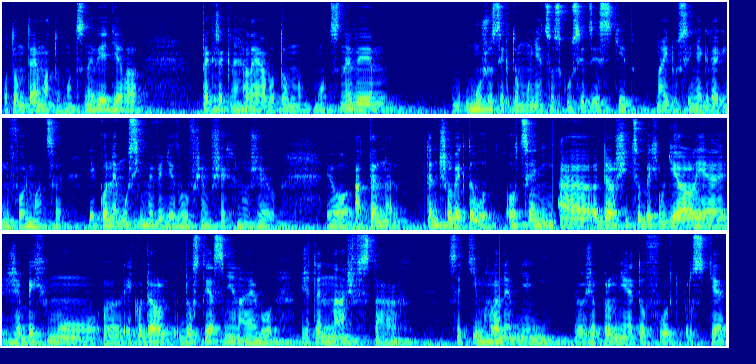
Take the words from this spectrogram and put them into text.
o tom tématu moc nevěděla, tak řekne, hele, já o tom moc nevím, můžu si k tomu něco zkusit zjistit, najdu si někde informace. Jako nemusíme vědět o všem všechno, že jo. jo? A ten, ten člověk to ocení. A další, co bych udělal, je, že bych mu eh, jako dal dost jasně najevo, že ten náš vztah se tímhle nemění. Jo? Že pro mě je to furt prostě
